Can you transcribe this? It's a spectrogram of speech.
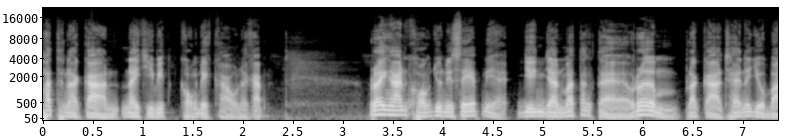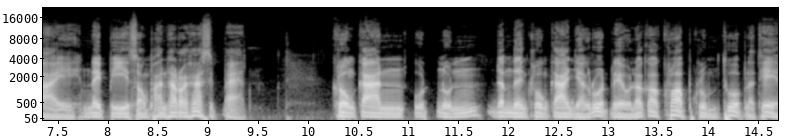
พัฒนาการในชีวิตของเด็กเขานะครับ รายงานของยูนิเซฟเนี่ยยืนยันว่าตั้งแต่เริ่มประกาศใช้นโยบายในปี 2558 โครงการอุดหนุนดำเนินโครงการอย่างรวดเร็ว แล้วก็ครอบคลุมทั่วประเทศ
